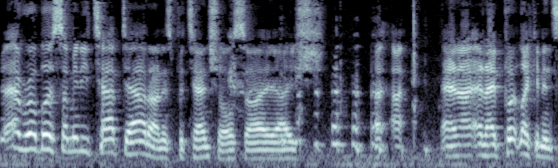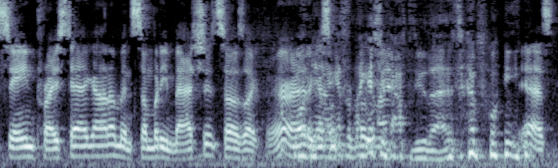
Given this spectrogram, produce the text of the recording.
Yeah, Robles. I mean, he tapped out on his potential, so I, I, sh- I, I and I and I put like an insane price tag on him, and somebody matched it. So I was like, all right, Well, I yeah, guess I I'm guess, I guess you have to do that at that point. Yes,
